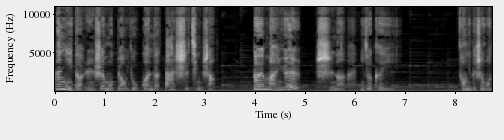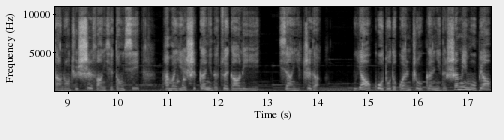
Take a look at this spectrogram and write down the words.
跟你的人生目标有关的大事情上。对于满月时呢，你就可以从你的生活当中去释放一些东西，它们也是跟你的最高利益相一致的。不要过多的关注跟你的生命目标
